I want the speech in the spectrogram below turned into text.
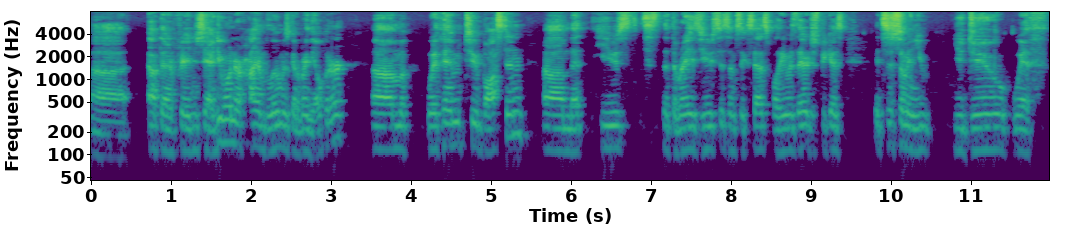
uh, out there in free agency. I do wonder if Chaim Bloom is going to bring the opener um, with him to Boston. Um, that he used that the Rays used to some success while he was there, just because it's just something you you do with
